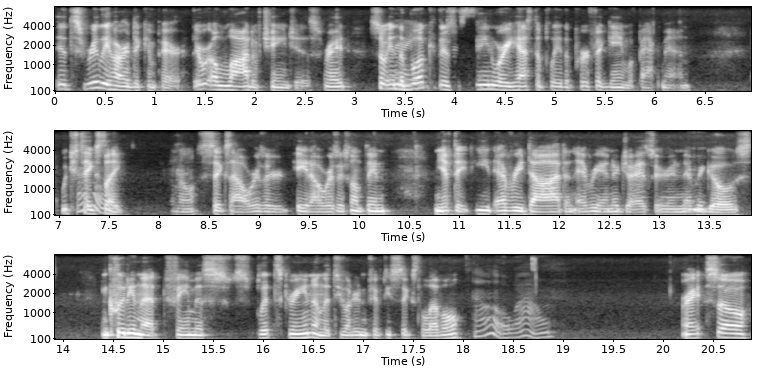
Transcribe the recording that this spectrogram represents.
it's really hard to compare. There were a lot of changes, right? So in the book, there's a scene where he has to play the perfect game of Pac-Man, which takes Oh. like, you know, six hours or eight hours or something. And you have to eat every dot and every energizer and every hmm. ghost, including that famous split screen on the 256th level Oh wow. right? So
